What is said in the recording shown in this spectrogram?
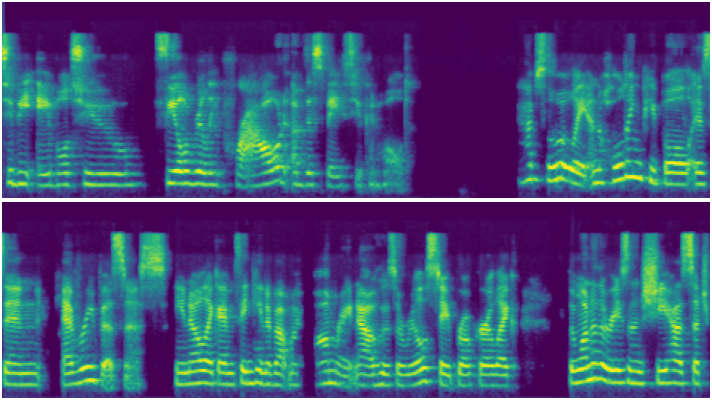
to be able to feel really proud of the space you can hold. Absolutely. And holding people is in every business. You know, like I'm thinking about my mom right now, who's a real estate broker. Like, the one of the reasons she has such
